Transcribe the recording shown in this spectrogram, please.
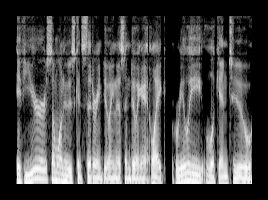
if you're someone who's considering doing this and doing it, like, really look into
